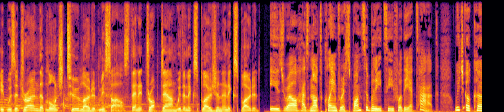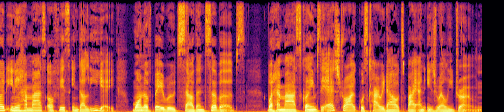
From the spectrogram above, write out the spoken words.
It was a drone that launched two loaded missiles, then it dropped down with an explosion and exploded. Israel has not claimed responsibility for the attack, which occurred in a Hamas office in Dahieh, one of Beirut's southern suburbs. But Hamas claims the airstrike was carried out by an Israeli drone.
